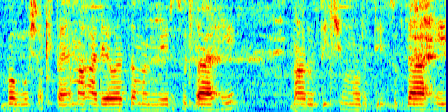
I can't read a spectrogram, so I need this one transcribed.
बघू शकताय महादेवाचं मंदिरसुद्धा आहे. मारुतीची मूर्तीसुद्धा आहे.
